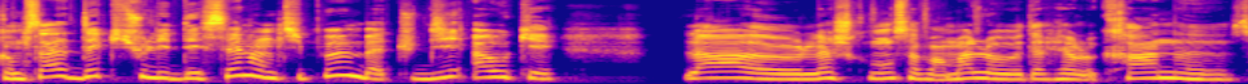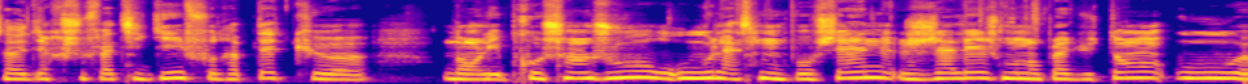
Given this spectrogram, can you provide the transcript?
Comme ça, dès que tu les décèles un petit peu, bah, tu te dis, ah ok, là, euh, là, je commence à avoir mal euh, derrière le crâne. Euh, ça veut dire que je suis fatiguée. Il faudrait peut-être que dans les prochains jours ou la semaine prochaine, j'allège mon emploi du temps ou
